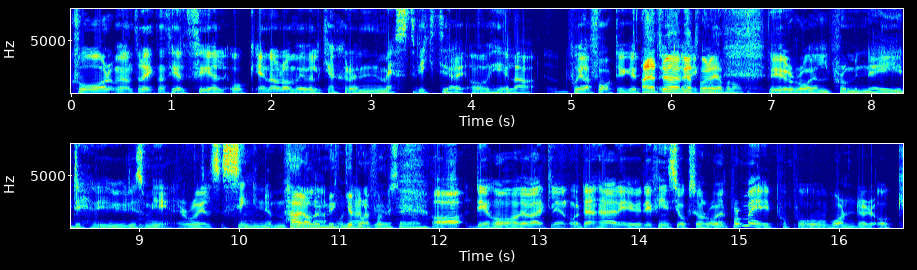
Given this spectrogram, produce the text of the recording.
kvar om jag inte räknat helt fel och en av dem är väl kanske den mest viktiga av hela, på hela fartyget. Ja, jag tror jag eh, vet vad det är för något. Det är Royal Promenade. Det är ju det som är Royals signum. Här har vi mycket bra grejer, säger de. Ja, det har vi verkligen. Och den här är ju, det finns ju också en Royal Promenade på, på Wonder och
